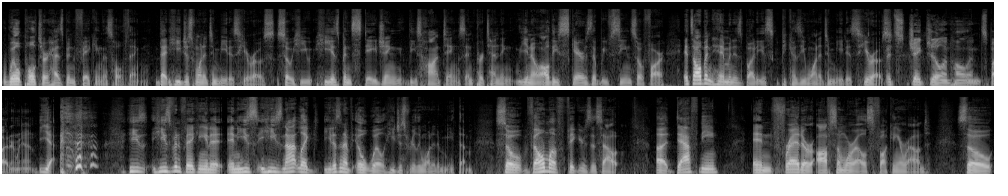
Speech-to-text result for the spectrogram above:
Will Poulter has been faking this whole thing. That he just wanted to meet his heroes. So he he has been staging these hauntings and pretending, you know, all these scares that we've seen so far. It's all been him and his buddies because he wanted to meet his heroes. It's Jake Gyllenhaal and Spider Man. yeah. he's he's been faking it and he's he's not like he doesn't have ill will, he just really wanted to meet them. So Velma figures this out. Uh Daphne and Fred are off somewhere else fucking around. So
